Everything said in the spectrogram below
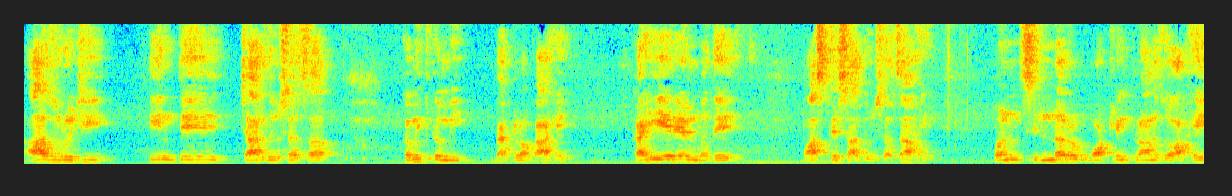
आज रोजी तीन ते चार दिवसाचा कमीत कमी बॅकलॉग आहे. काही एरियांमध्ये पाच ते सहा दिवसाचा आहे. पण सिन्नर बॉटलिंग प्लांट जो आहे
